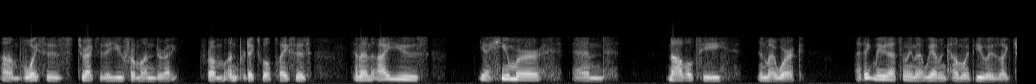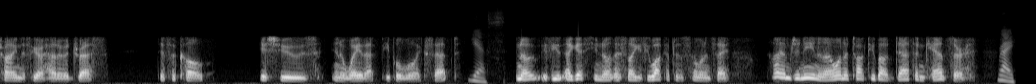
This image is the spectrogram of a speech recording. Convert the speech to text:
um, voices directed at you from under from unpredictable places, and then I use yeah humor and novelty in my work. I think maybe that's something that we have in common with you is like trying to figure out how to address difficult issues in a way that people will accept Yes. you know, if you, I guess you know this, like if you walk up to someone and say, "Hi, I'm Janine, and I want to talk to you about death and cancer," Right.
